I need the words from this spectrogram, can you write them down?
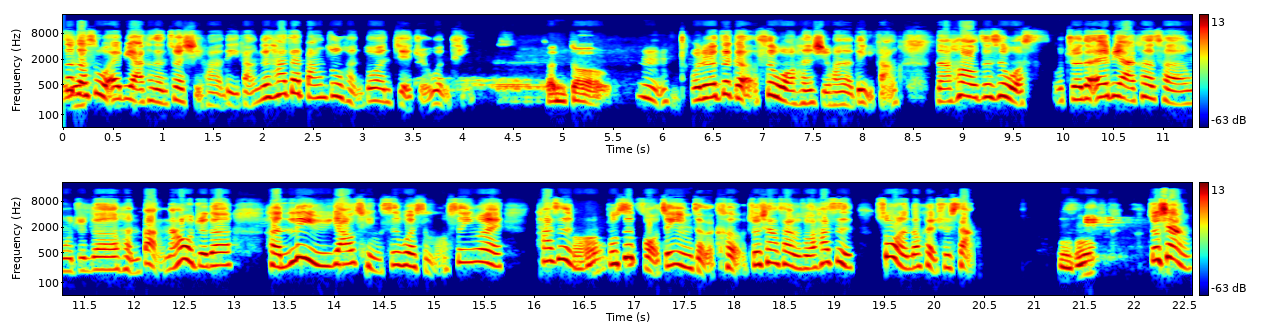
这个是我 ABR 课程最喜欢的地方，就是他在帮助很多人解决问题，真的。嗯，我觉得这个是我很喜欢的地方。然后这是我我觉得 ABR 课程我觉得很棒。然后我觉得很利于邀请是为什么？是因为它是不是 for 经营者的课？就像 Simon 说，它是所有人都可以去上。嗯哼。就像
